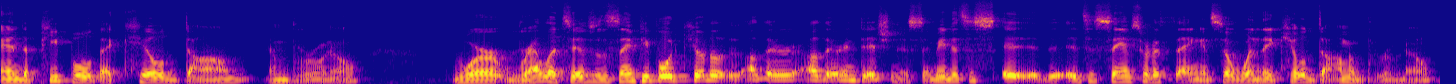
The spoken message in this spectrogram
And the people that killed Dom and Bruno were relatives of the same people who killed other other indigenous. I mean, it's a, it's the same sort of thing. And so when they killed Dom and Bruno,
